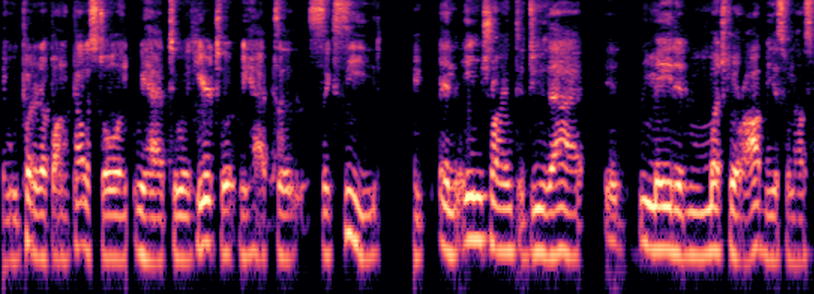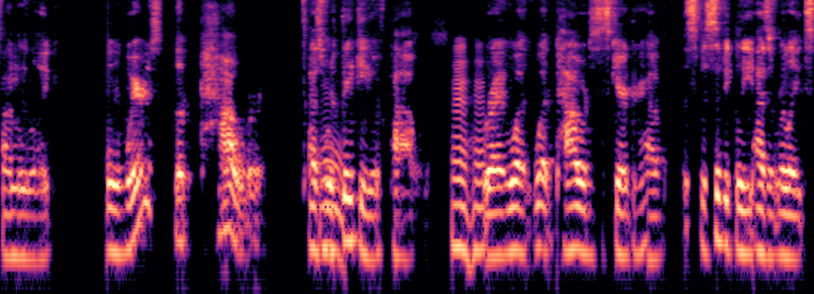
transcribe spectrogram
and we put it up on a pedestal, and we had to adhere to it. We had yeah. to succeed, and in trying to do that, it made it much more obvious when I was finally like, well, where's the power as mm. we're thinking of power, mm-hmm. right? What what power does this character have specifically as it relates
